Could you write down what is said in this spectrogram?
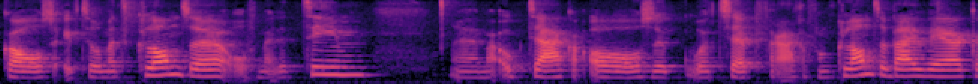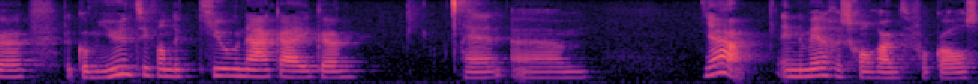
calls eventueel met klanten of met het team. Uh, maar ook taken als de WhatsApp-vragen van klanten bijwerken, de community van de Q nakijken. En ja, in de middag is gewoon ruimte voor calls.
